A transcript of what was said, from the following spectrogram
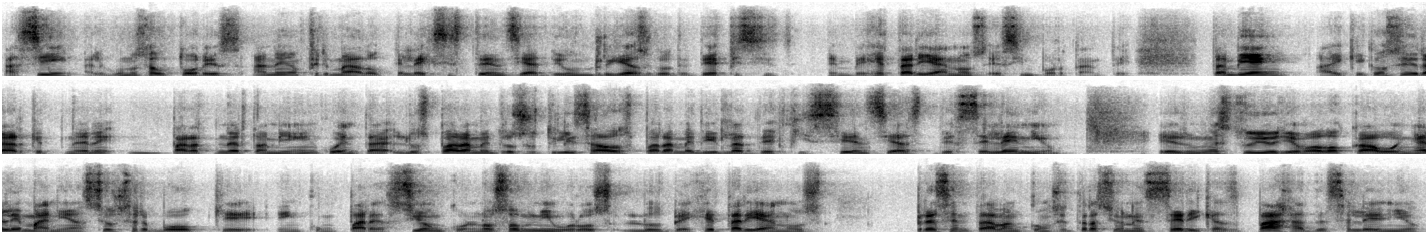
Así, algunos autores han afirmado que la existencia de un riesgo de déficit en vegetarianos es importante. También hay que considerar que tener, para tener también en cuenta los parámetros utilizados para medir las deficiencias de selenio. En un estudio llevado a cabo en Alemania se observó que en comparación con los omnívoros, los vegetarianos presentaban concentraciones séricas bajas de selenio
